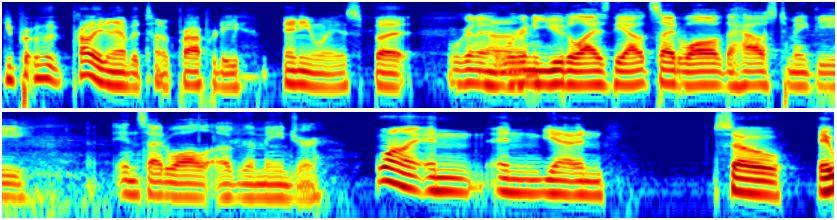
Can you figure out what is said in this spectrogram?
you probably, probably didn't have a ton of property anyways, but We're gonna Um, we're gonna utilize the outside wall of the house to make the inside wall of the manger. well, and and yeah, and so it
